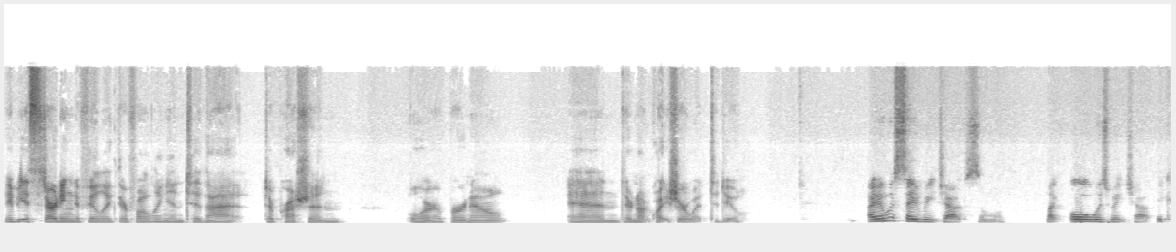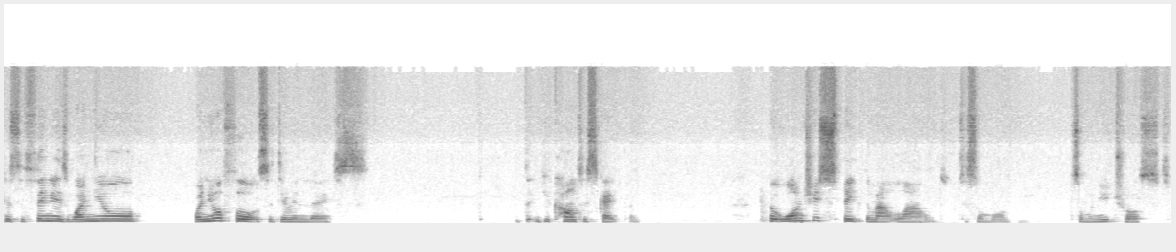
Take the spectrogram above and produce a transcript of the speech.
maybe is starting to feel like they're falling into that depression or burnout and they're not quite sure what to do? I always say reach out to someone. Like always reach out. Because the thing is when your when your thoughts are doing this, th- you can't escape them. But once you speak them out loud to someone, someone you trust,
